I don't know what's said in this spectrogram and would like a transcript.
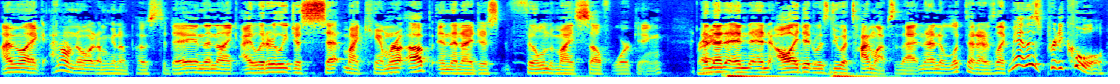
i'm like i don't know what i'm gonna post today and then like i literally just set my camera up and then i just filmed myself working Right. and then and, and all I did was do a time lapse of that, and then I looked at it, I was like, man, this is pretty cool.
